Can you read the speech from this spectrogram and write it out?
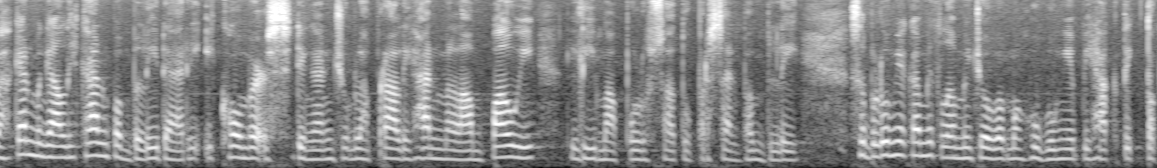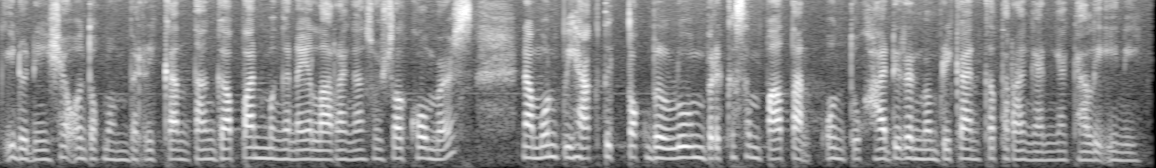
bahkan mengalihkan pembeli dari e-commerce dengan jumlah peralihan melampaui 51 persen pembeli. Sebelumnya kami telah mencoba menghubungi pihak TikTok Indonesia untuk memberikan tanggapan mengenai larangan social commerce, namun pihak TikTok belum berkesempatan untuk hadir dan memberikan keterangannya kali ini.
